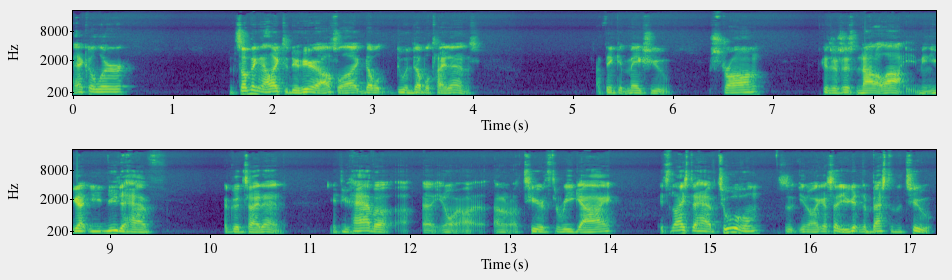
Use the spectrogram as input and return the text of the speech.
Ekeler. And something I like to do here, I also like double, doing double tight ends. I think it makes you strong because there's just not a lot. I mean, you got you need to have a good tight end. If you have a, a you know I don't know a tier three guy, it's nice to have two of them. So, you know, like I said, you're getting the best of the two.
